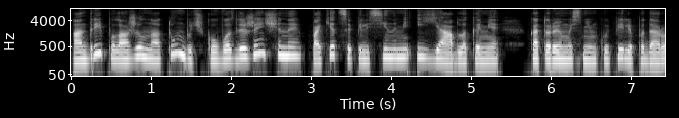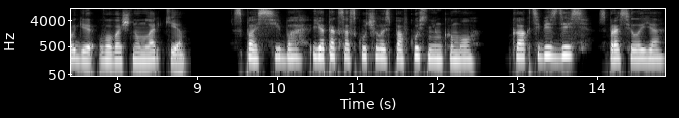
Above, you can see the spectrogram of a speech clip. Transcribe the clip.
Андрей положил на тумбочку возле женщины пакет с апельсинами и яблоками, которые мы с ним купили по дороге в овощном ларьке. «Спасибо, я так соскучилась по вкусненькому. Как тебе здесь?» — спросила я.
